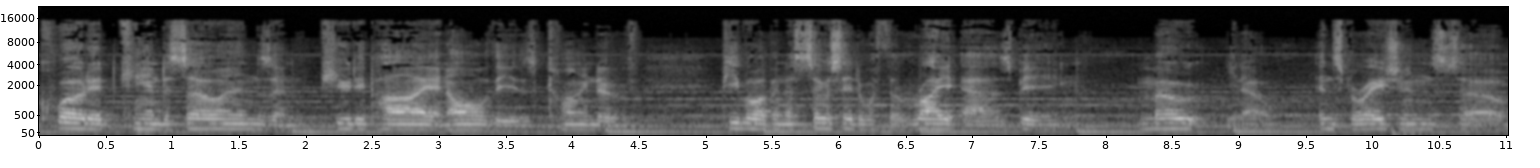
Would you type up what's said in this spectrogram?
quoted Candace Owens and PewDiePie and all of these kind of people have been associated with the right as being mo, you know, inspirations. So,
